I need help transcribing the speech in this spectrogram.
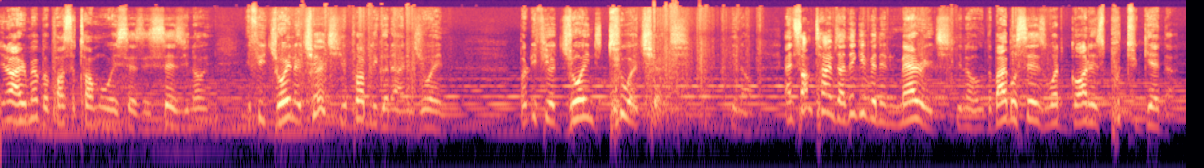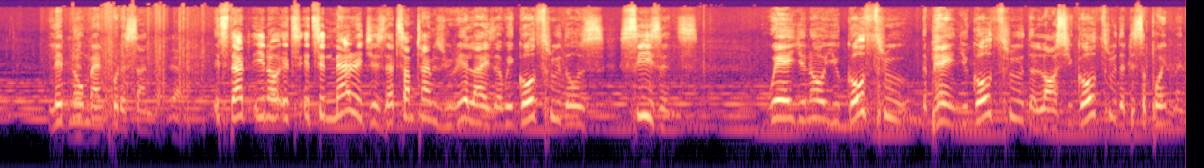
You know, I remember Pastor Tom always says, he says, you know, if you join a church, you're probably going to enjoy it. But if you're joined to a church, you know, and sometimes I think even in marriage, you know, the Bible says what God has put together, let no man put asunder. It's that, you know, it's, it's in marriages that sometimes we realize that we go through those seasons where you know you go through the pain, you go through the loss, you go through the disappointment,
